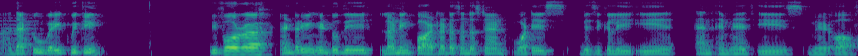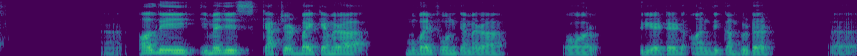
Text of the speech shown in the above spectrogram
Uh, that too very quickly. Before uh, entering into the learning part, let us understand what is basically an image is made of. Uh, all the images captured by camera, mobile phone camera, or created on the computer uh,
